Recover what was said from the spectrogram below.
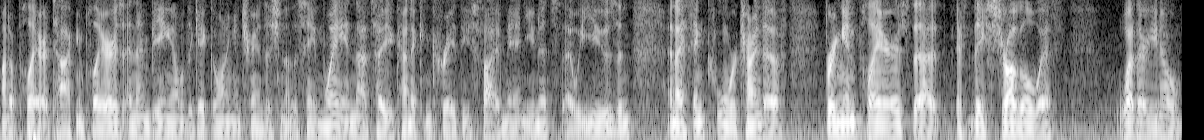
on a player, attacking players, and then being able to get going and transition in the same way. And that's how you kind of can create these five man units that we use. And and I think when we're trying to bring in players that if they struggle with whether you know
